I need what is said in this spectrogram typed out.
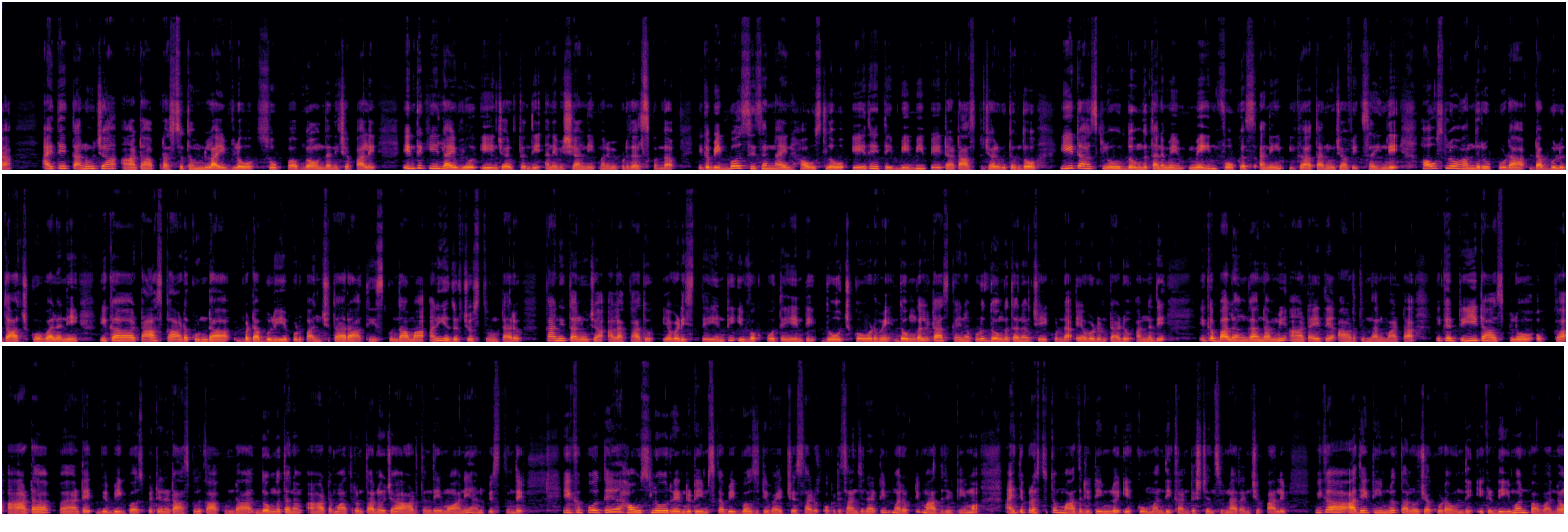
అయితే తనూజ ఆట ప్రస్తుతం లైవ్లో సూపర్గా ఉందని చెప్పాలి. ఇంతకీ లైవ్లో ఏం జరుగుతుంది అనే విషయాన్ని మనం ఇప్పుడు తెలుసుకుందాం. ఇక బిగ్ బాస్ సీజన్ నైన్ హౌస్లో ఏదైతే బీబీ పేట టాస్క్ జరుగుతుందో ఈ టాస్క్లో దొంగతనమే మెయిన్ ఫోకస్ అని ఇక తనూజ ఫిక్స్ అయింది. హౌస్లో అందరూ కూడా డబ్బులు దాచుకోవాలని ఇక టాస్క్ ఆడకుండా డబ్బులు ఎప్పుడు పంచుతారా తీసుకుందామా అని ఎదురు చూస్తూ ఉంటారు. కానీ తనూజ అలా కాదు. ఎవడిస్తే ఏంటి ఇవ్వకపోతే ఏంటి దోచుకో చేసుకోవడమే దొంగల టాస్క్ అయినప్పుడు దొంగతనం చేయకుండా ఎవడుంటాడు అన్నది ఇక బలంగా నమ్మి ఆట అయితే ఆడుతుందనమాట ఇక ఈ టాస్క్లో ఒక్క ఆట అంటే బిగ్ బాస్ పెట్టిన టాస్క్లు కాకుండా దొంగతనం ఆట మాత్రం తనుజ ఆడుతుందేమో అని అనిపిస్తుంది. ఇకపోతే హౌస్లో రెండు టీమ్స్గా బిగ్ బాస్ డివైడ్ చేశాడు. ఒకటి సంజన టీం మరొకటి మాదిరి టీమ్. అయితే ప్రస్తుతం మాదిరి టీంలో ఎక్కువ మంది కంటెస్టెంట్స్ ఉన్నారని చెప్పాలి. ఇక అదే టీంలో తనుజ కూడా ఉంది. ఇక డీమన్ పవన్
